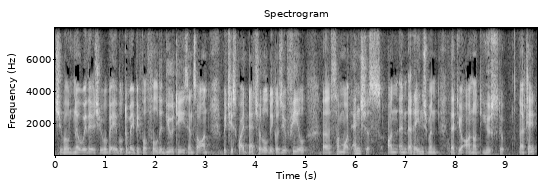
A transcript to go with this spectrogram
She won't know whether she will be able to maybe fulfill the duties and so on, which is quite natural because you feel uh, somewhat anxious on an arrangement that you are not used to. Okay,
